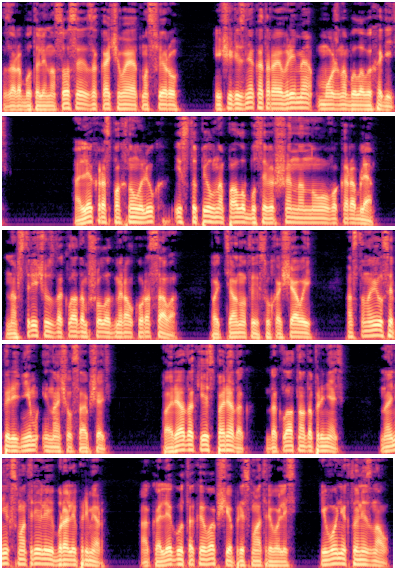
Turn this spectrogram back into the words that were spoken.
Заработали насосы, закачивая атмосферу, и через некоторое время можно было выходить. Олег распахнул люк и ступил на палубу совершенно нового корабля. Навстречу с докладом шел адмирал Курасава, подтянутый, сухощавый, остановился перед ним и начал сообщать. «Порядок есть порядок, доклад надо принять. На них смотрели и брали пример. А коллегу так и вообще присматривались, его никто не знал.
